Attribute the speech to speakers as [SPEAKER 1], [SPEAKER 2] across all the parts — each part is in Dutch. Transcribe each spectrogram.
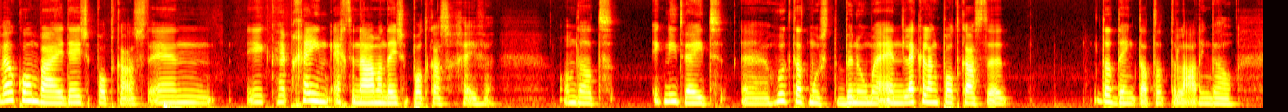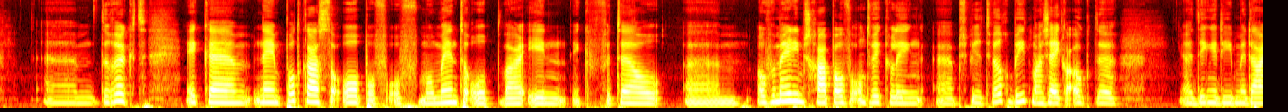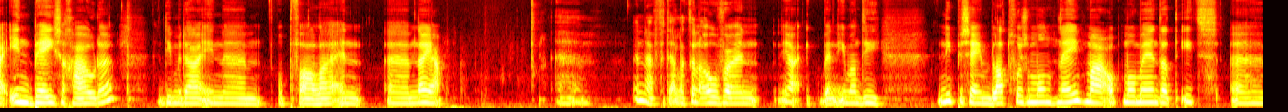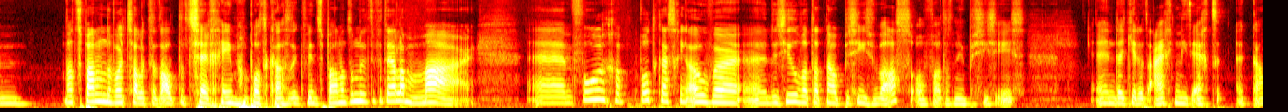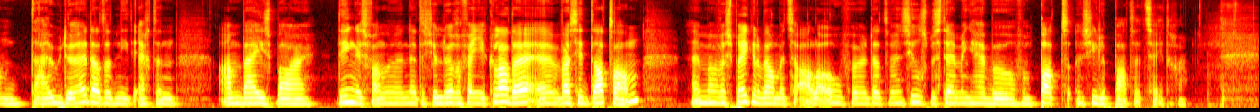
[SPEAKER 1] welkom bij deze podcast. En ik heb geen echte naam aan deze podcast gegeven, omdat ik niet weet eh, hoe ik dat moest benoemen. En lekker lang podcasten, dat denk dat dat de lading wel um, drukt. Ik um, neem podcasten op of, of, momenten op waarin ik vertel um, over mediumschap, over ontwikkeling uh, op spiritueel gebied, maar zeker ook de uh, dingen die me daarin bezighouden, die me daarin opvallen. En nou ja, daar vertel ik dan over. En ja, ik ben iemand die niet per se een blad voor zijn mond neemt, maar op het moment dat iets wat spannender wordt, zal ik dat altijd zeggen in mijn podcast. Ik vind het spannend om dit te vertellen, maar Um, vorige podcast ging over uh, de ziel, wat dat nou precies was, of wat het nu precies is. En dat je dat eigenlijk niet echt uh, kan duiden, dat het niet echt een aanwijsbaar ding is van uh, net als je lurven en je kladden. waar zit dat dan? Maar we spreken er wel met z'n allen over dat we een zielsbestemming hebben, of een pad, een zielenpad, et cetera.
